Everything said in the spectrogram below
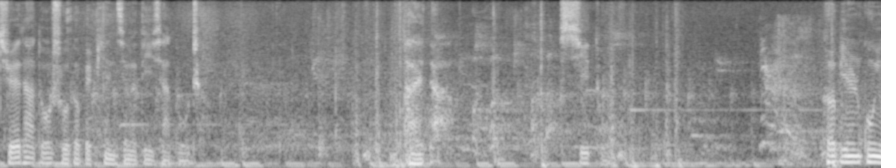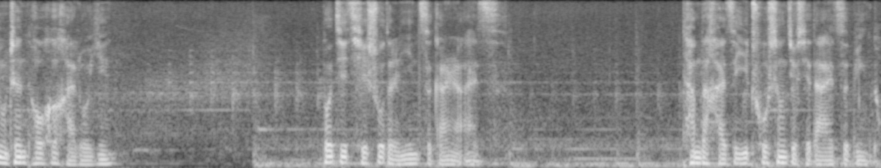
绝大多数都被骗进了地下赌场，挨打、吸毒，和别人共用针头和海洛因，不计其数的人因此感染艾滋。他们的孩子一出生就携带艾滋病毒，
